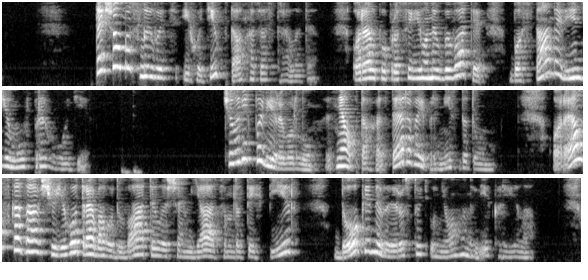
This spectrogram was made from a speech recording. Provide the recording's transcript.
Та йшов мисливець і хотів птаха застрелити. Орел попросив його не вбивати, бо стане він йому в пригоді. Чоловік повірив орлу, зняв птаха з дерева і приніс додому. Орел сказав, що його треба годувати лише м'ясом до тих пір, доки не виростуть у нього нові крила.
